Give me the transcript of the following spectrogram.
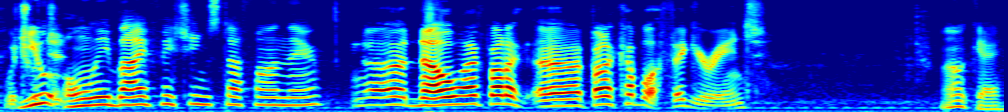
Which you only buy fishing stuff on there? uh, no, I've bought a uh, I bought a couple of figurines. Okay,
